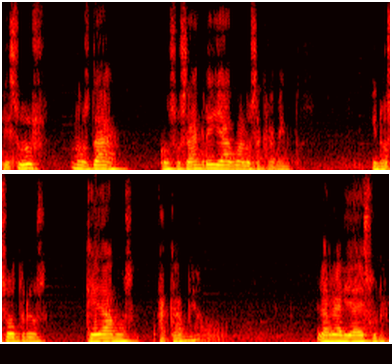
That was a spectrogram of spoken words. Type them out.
Jesús nos da con su sangre y agua los sacramentos. ¿Y nosotros qué damos a cambio? La realidad es una.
